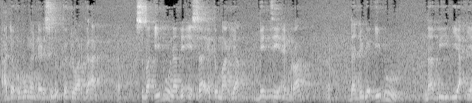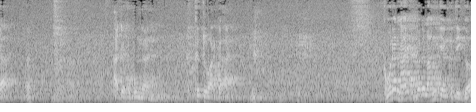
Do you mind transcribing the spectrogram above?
Ada hubungan dari sudut kekeluargaan. Sebab ibu Nabi Isa iaitu Maryam binti Imran dan juga ibu Nabi Yahya ada hubungan kekeluargaan. Kemudian naik kepada langit yang ketiga.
